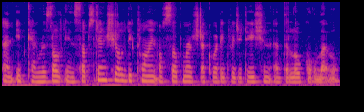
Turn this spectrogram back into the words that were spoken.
and it can result in substantial decline of submerged aquatic vegetation at the local level.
